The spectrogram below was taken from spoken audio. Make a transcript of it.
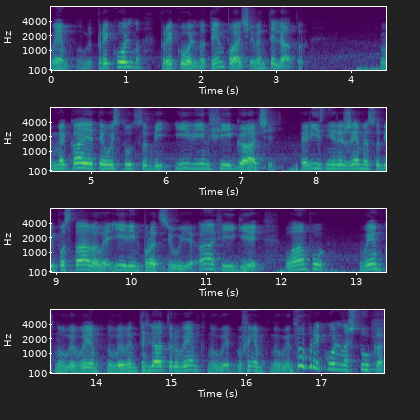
вимкнули. Прикольно, прикольно. Тим паче вентилятор. Вмикаєте ось тут собі, і він фігачить. Різні режими собі поставили, і він працює. Офігеть. Лампу вимкнули, вимкнули, вентилятор вимкнули, вимкнули. Ну, прикольна штука.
